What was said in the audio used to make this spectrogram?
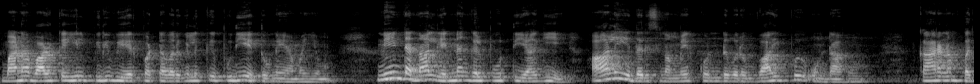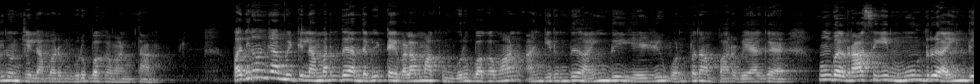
மன வாழ்க்கையில் பிரிவு ஏற்பட்டவர்களுக்கு புதிய துணை அமையும். நீண்ட நாள் எண்ணங்கள் பூர்த்தியாகி ஆலய தரிசனம் மேற்கொண்டு வரும் வாய்ப்பு உண்டாகும். காரணம் பதினொன்றில் அமரும் குரு பகவான் தான். பதினொன்றாம் வீட்டில் அமர்ந்து அந்த வீட்டை வளமாக்கும் குரு பகவான் அங்கிருந்து ஐந்து ஏழு ஒன்பதாம் பார்வையாக உங்கள் ராசியின் மூன்று ஐந்து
